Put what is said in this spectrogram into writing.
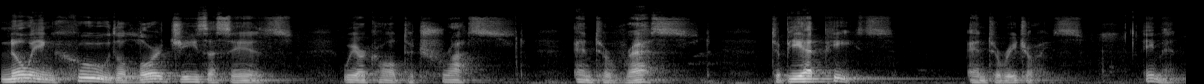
Knowing who the Lord Jesus is, we are called to trust and to rest, to be at peace and to rejoice. Amen.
